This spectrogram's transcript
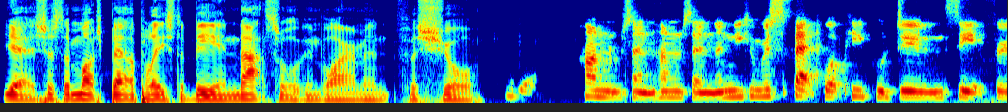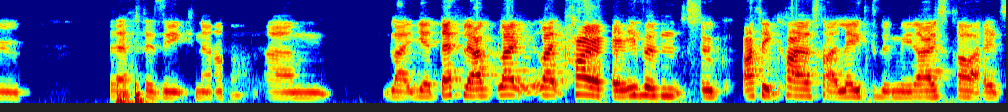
yeah it's just a much better place to be in that sort of environment for sure. 100% 100% and you can respect what people do and see it through their physique now. Um like yeah definitely I've, like like Kaya even so I think Kaya started later than me I started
